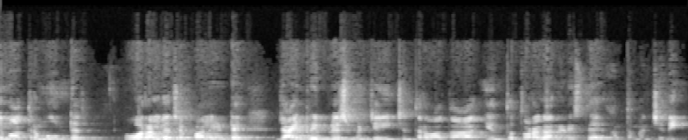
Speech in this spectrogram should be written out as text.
ఏమాత్రము ఉండదు. ఓవరాల్గా చెప్పాలి అంటే జాయింట్ రీప్లేస్మెంట్ చేయించిన తర్వాత ఎంత త్వరగా నడిస్తే అంత మంచిది.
